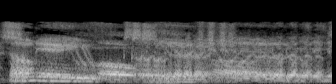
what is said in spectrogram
Someday you folks will hear the joy of the living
